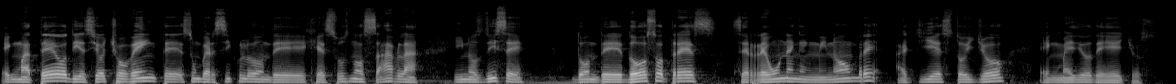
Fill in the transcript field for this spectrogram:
En Mateo 18:20 es un versículo donde Jesús nos habla y nos dice, donde dos o tres se reúnen en mi nombre, allí estoy yo en medio de ellos.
